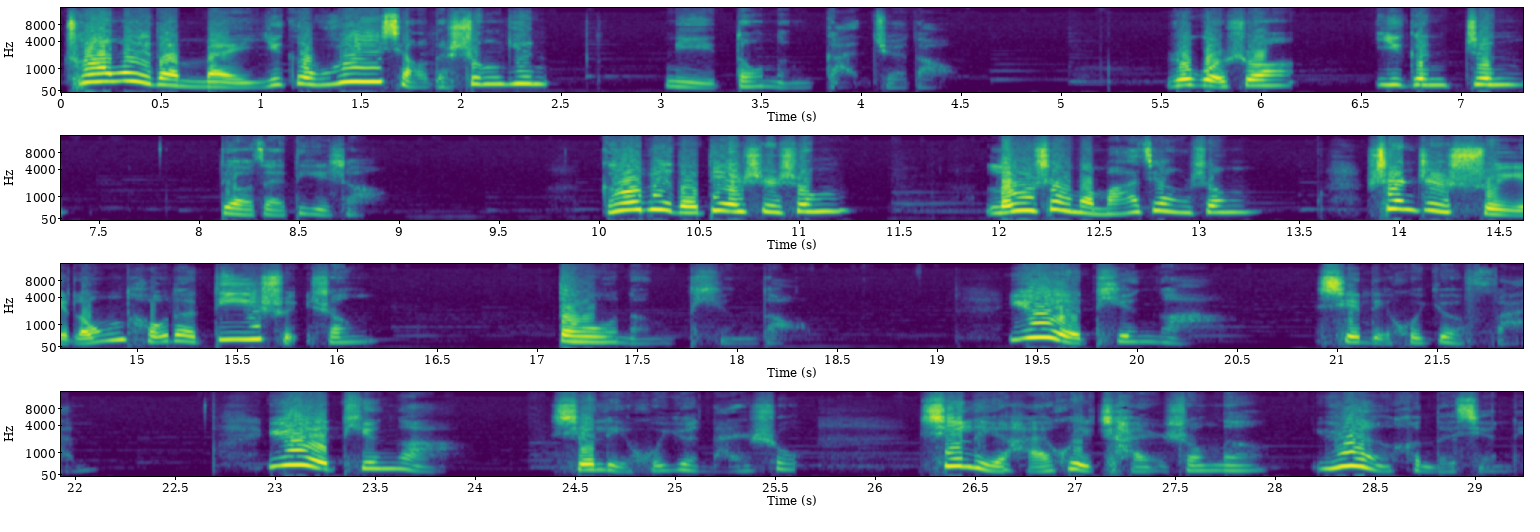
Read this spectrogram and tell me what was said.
窗外的每一个微小的声音，你都能感觉到。如果说一根针掉在地上，隔壁的电视声、楼上的麻将声，甚至水龙头的滴水声，都能听到。越听啊，心里会越烦；越听啊，心里会越难受。心里还会产生呢怨恨的心理，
